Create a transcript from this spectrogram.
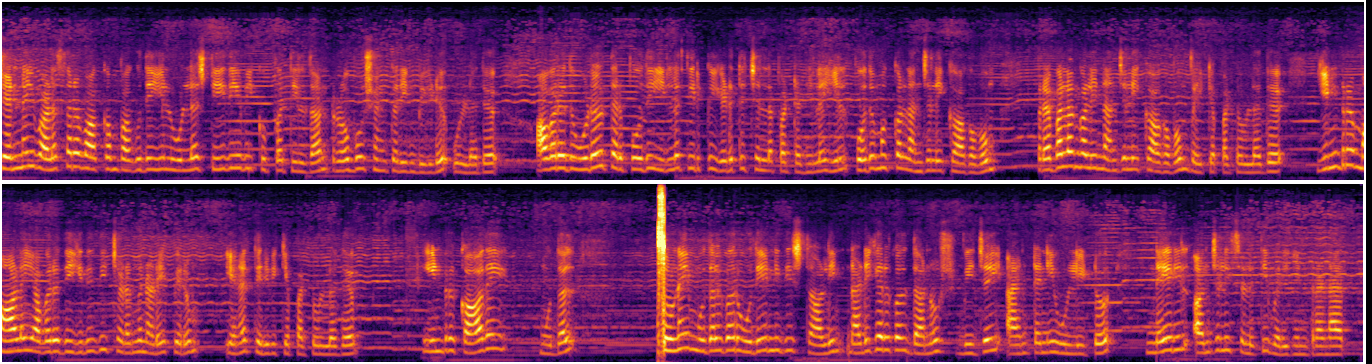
சென்னை வளசரவாக்கம் பகுதியில் உள்ள ஸ்ரீதேவி குப்பத்தில்தான் ரோபோ சங்கரின் வீடு உள்ளது. அவரது உடல் தற்போது இல்லத்திற்கு எடுத்துச் செல்லப்பட்ட நிலையில் பொதுமக்கள் அஞ்சலிக்காகவும் பிரபலங்களின் அஞ்சலிக்காகவும் வைக்கப்பட்டுள்ளது. இன்று மாலை அவரது இறுதிச் சடங்கு நடைபெறும் என தெரிவிக்கப்பட்டுள்ளது. இன்று காதை முதல் துணை முதல்வர் உதயநிதி ஸ்டாலின் நடிகர்கள் தனுஷ் விஜய் ஆண்டனி உள்ளிட்டோர் நேரில் அஞ்சலி செலுத்தி வருகின்றனர்.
